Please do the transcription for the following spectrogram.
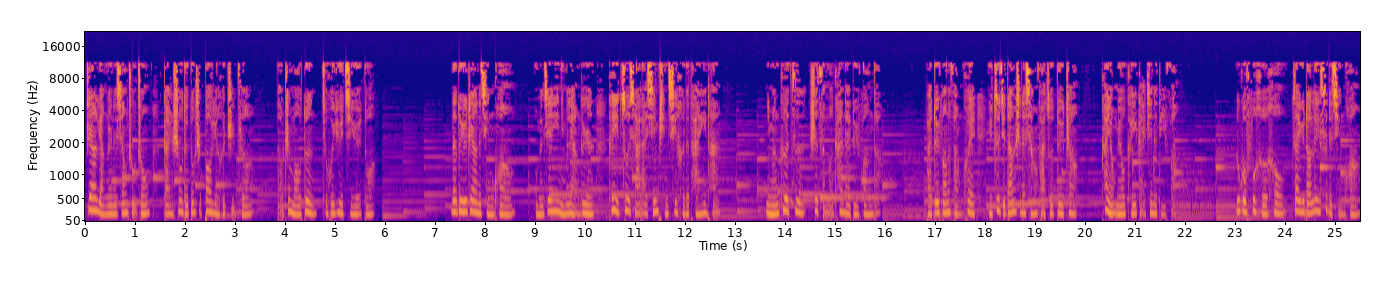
这样两个人的相处中，感受的都是抱怨和指责，导致矛盾就会越积越多。那对于这样的情况，我们建议你们两个人可以坐下来，心平气和的谈一谈，你们各自是怎么看待对方的，把对方的反馈与自己当时的想法做对照，看有没有可以改进的地方。如果复合后再遇到类似的情况，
